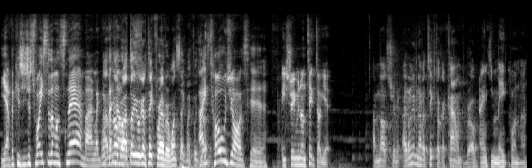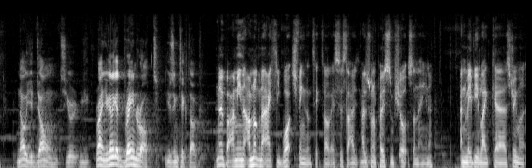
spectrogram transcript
Yeah, because you just wasted them on snare, man. Like what I the don't know, hell? bro. I thought you were gonna take forever. One sec, my food's I done. told you I was here. Are you streaming on TikTok yet? I'm not streaming. I don't even have a TikTok account, bro. I need to make one, man. No, you don't. You're you, Ryan. You're gonna get brain rot using TikTok. No, but I mean, I'm not gonna actually watch things on TikTok. It's just like I just want to post some shorts on there, you know, and maybe like uh, stream on it.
